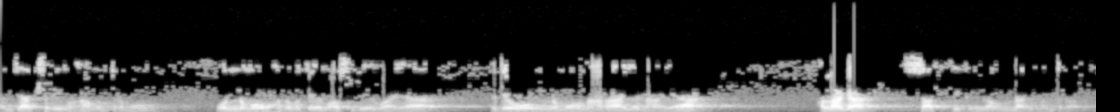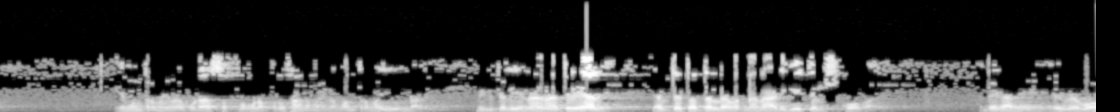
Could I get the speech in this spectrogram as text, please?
పంచాక్షరి మహామంత్రము. ఓం నమో భగవతే వాసుదేవాయ. అయితే ఓం నమో నారాయణాయ. అలాగా సాత్వికంగా ఉండాలి మంత్రాలు. ఏ మంత్రమైనా కూడా సత్వగుణ ప్రధానమైన మంత్రం అయి ఉండాలి. మీకు తెలియనైనా తెలియాలి? లేకపోతే పెద్దలను ఎవరినైనా అడిగి తెలుసుకోవాలి. అంతేగాని ఏవేవో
